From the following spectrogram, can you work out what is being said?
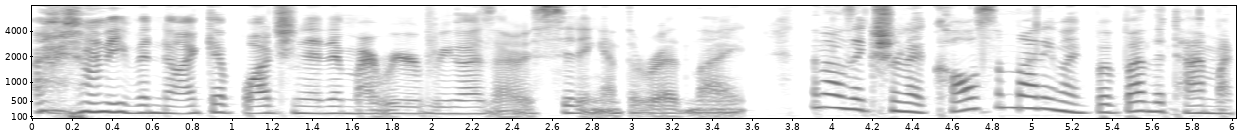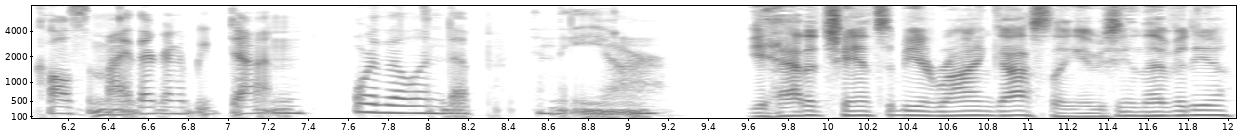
I don't even know. I kept watching it in my rear view as I was sitting at the red light. Then I was like, should I call somebody? I'm like, but by the time I call somebody, they're going to be done or they'll end up in the ER. You had a chance to be a Ryan Gosling. Have you seen that video?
